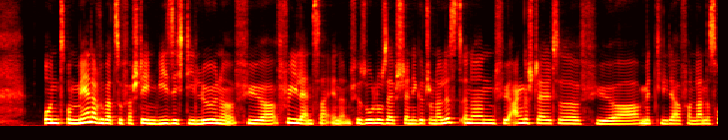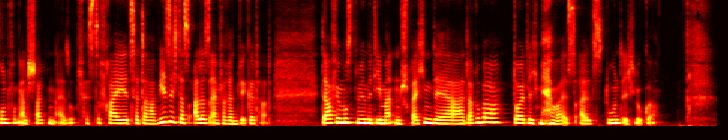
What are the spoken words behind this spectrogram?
Und um mehr darüber zu verstehen, wie sich die Löhne für FreelancerInnen, für solo-selbstständige JournalistInnen, für Angestellte, für Mitglieder von Landesrundfunkanstalten, also feste Freie etc., wie sich das alles einfach entwickelt hat. Dafür mussten wir mit jemandem sprechen, der darüber deutlich mehr weiß als du und ich, Luca.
